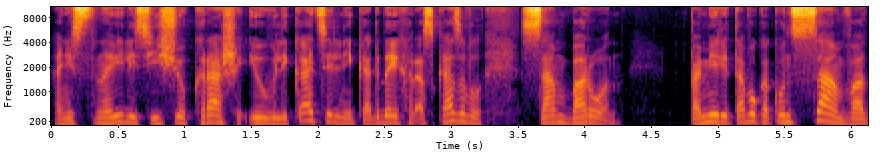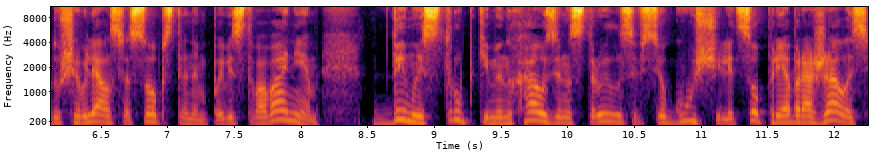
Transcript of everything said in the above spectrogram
Они становились еще краше и увлекательнее, когда их рассказывал сам барон – по мере того, как он сам воодушевлялся собственным повествованием, дым из трубки Мюнхгаузена струился все гуще, лицо преображалось,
